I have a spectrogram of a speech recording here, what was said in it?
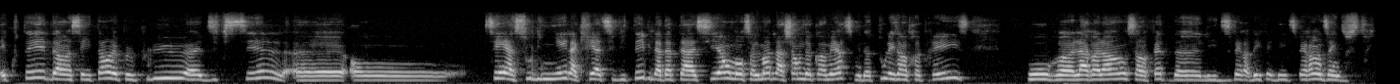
écoutez, dans ces temps un peu plus difficiles, on tient à souligner la créativité et l'adaptation non seulement de la Chambre de commerce, mais de toutes les entreprises pour euh, la relance, en fait, de, les des, différentes industries.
